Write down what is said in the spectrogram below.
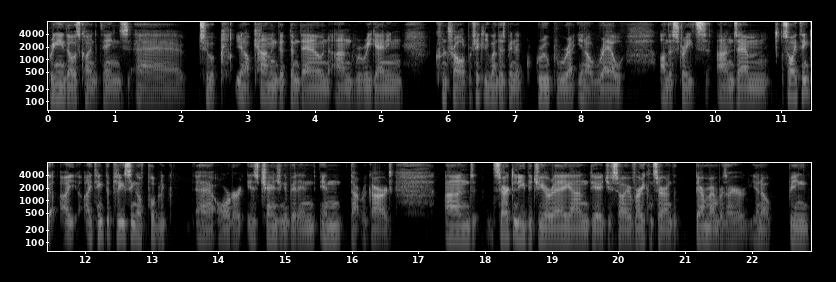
bringing those kind of things uh, to you know calming them down and regaining control, particularly when there's been a group you know row on the streets. And um, so I think I, I think the policing of public uh, order is changing a bit in in that regard. And certainly the GRA and the HSI are very concerned that their members are, you know, being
